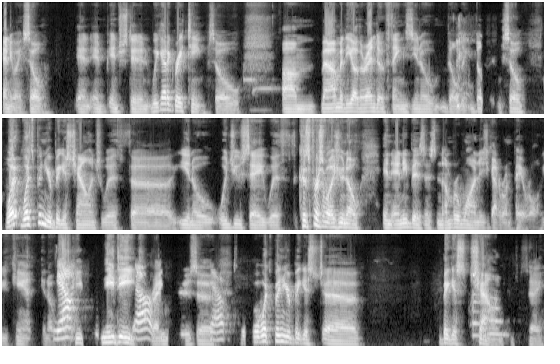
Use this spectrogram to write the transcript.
anyway so and, and interested in we got a great team. So um I'm at the other end of things you know building building. So what what's been your biggest challenge with uh you know would you say with because first of all as you know in any business number one is you got to run payroll. You can't you know yeah. people need to eat yeah. right there's a. Yep. Well, what's been your biggest uh, biggest challenge? Um, say.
